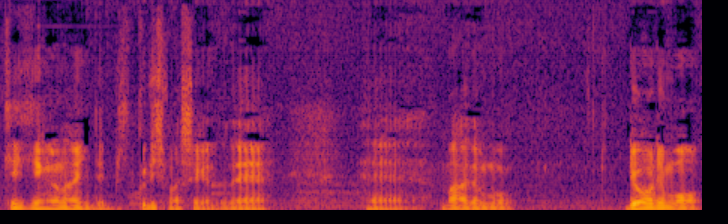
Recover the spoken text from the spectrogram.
経験がないんでびっくりしましたけどね。えーまあでも、料理も、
